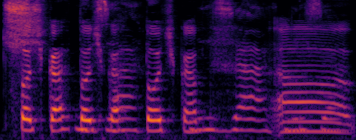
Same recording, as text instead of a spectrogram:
Точка, точка, нельзя, точка. Нельзя, а,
